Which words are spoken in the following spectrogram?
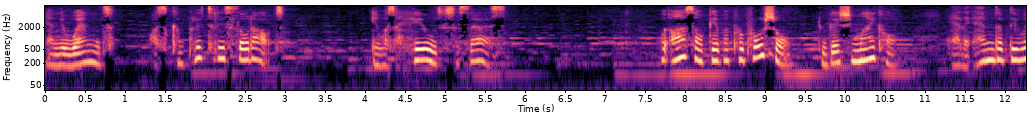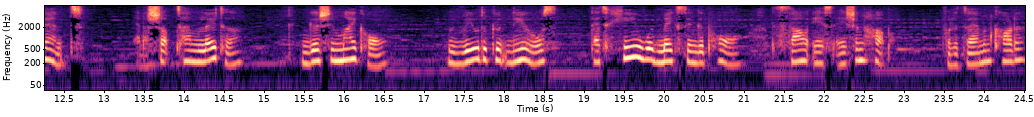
and the event was completely sold out. It was a huge success. We also gave a proposal to Geshe Michael at the end of the event, and a short time later, Geshe Michael revealed the good news that he would make Singapore the Southeast Asian hub for the Diamond Cutter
